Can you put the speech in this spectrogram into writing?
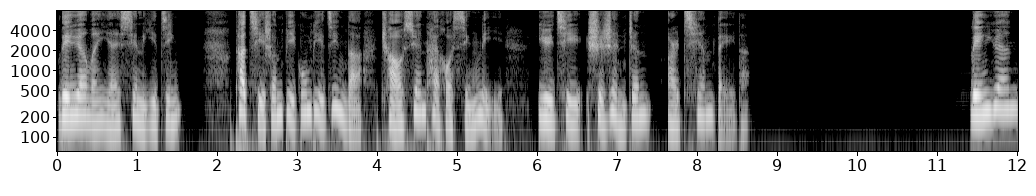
凌渊闻言心里一惊，他起身毕恭毕敬的朝宣太后行礼，语气是认真而谦卑的。凌渊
